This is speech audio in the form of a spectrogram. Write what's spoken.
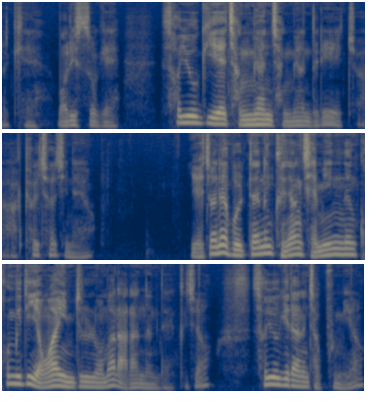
이렇게 머릿속에 서유기의 장면 장면들이 쫙 펼쳐지네요. 예전에 볼 때는 그냥 재미있는 코미디 영화인 줄로만 알았는데, 그죠? 서유기라는 작품이요.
